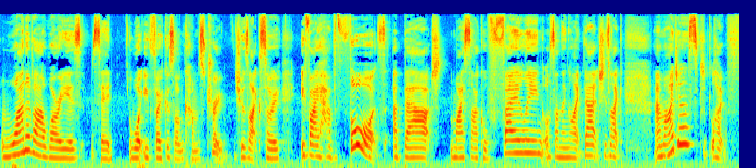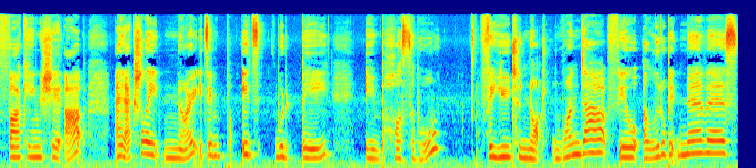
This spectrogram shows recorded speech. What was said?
one of our warriors said, what you focus on comes true. She was like, So if I have thoughts about my cycle failing or something like that, she's like, Am I just like fucking shit up? And actually, no, it's imp- it's would be impossible for you to not wonder, feel a little bit nervous,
